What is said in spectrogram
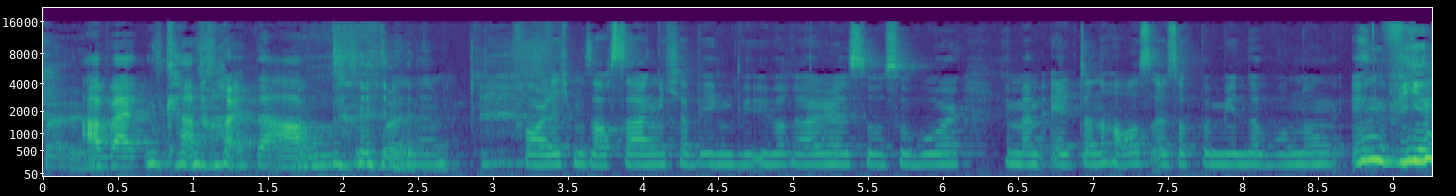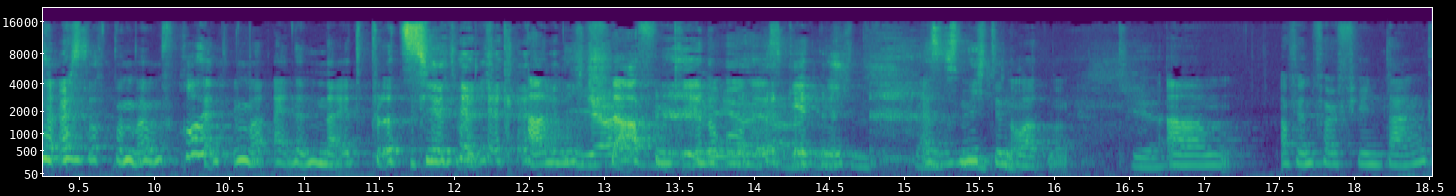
hineinarbeiten kann heute Abend. Voll, ich muss auch sagen, ich habe irgendwie überall, also sowohl in meinem Elternhaus als auch bei mir in der Wohnung in Wien, als auch bei meinem Freund immer einen Neid platziert, weil ich kann nicht Ja. schlafen gehen ohne, Ja, es geht nicht. ist Es ist nicht in. Ordnung. Ja. Ähm, auf jeden Fall vielen Dank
